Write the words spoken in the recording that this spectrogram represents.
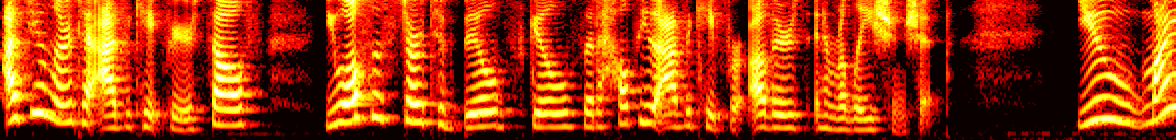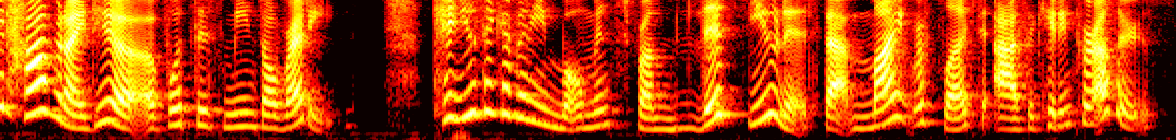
As you learn to advocate for yourself, you also start to build skills that help you advocate for others in a relationship. You might have an idea of what this means already. Can you think of any moments from this unit that might reflect advocating for others?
